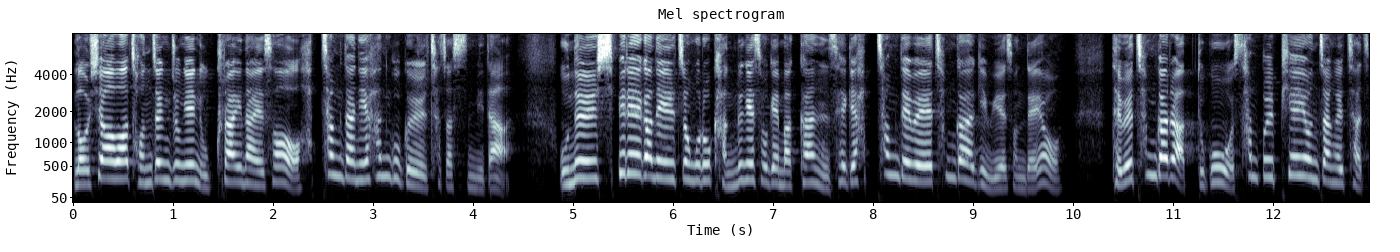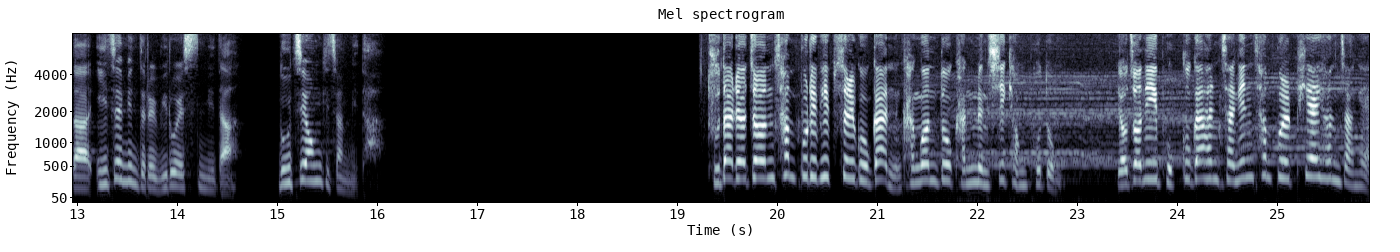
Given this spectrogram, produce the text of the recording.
러시아와 전쟁 중인 우크라이나에서 합창단이 한국을 찾았습니다. 오늘 11일간의 일정으로 강릉에서 개막한 세계 합창대회에 참가하기 위해서인데요. 대회 참가를 앞두고 산불 피해 현장을 찾아 이재민들을 위로했습니다. 노지영 기자입니다. 두 달여 전 산불이 휩쓸고 간 강원도 강릉시 경포동. 여전히 복구가 한창인 산불 피해 현장에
